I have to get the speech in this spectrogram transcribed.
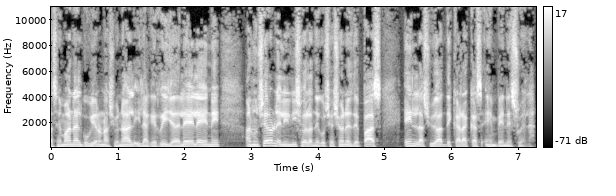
Esta semana el gobierno nacional y la guerrilla del ELN anunciaron el inicio de las negociaciones de paz en la ciudad de Caracas, en Venezuela.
